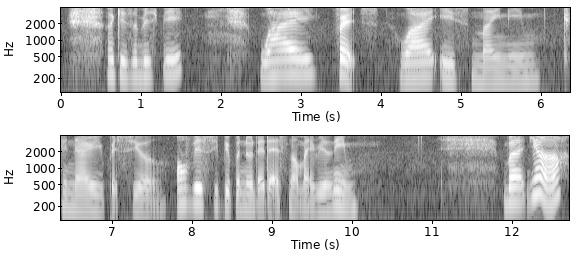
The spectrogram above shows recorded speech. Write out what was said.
okay, so basically, why first? Why is my name Canary Brazil? Obviously, people know that that's not my real name. But yeah,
